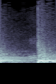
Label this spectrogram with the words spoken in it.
Oh.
